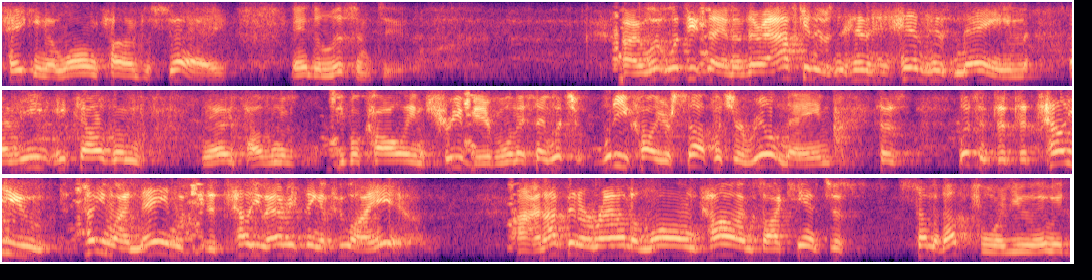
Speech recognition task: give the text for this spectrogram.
taking a long time to say and to listen to. All right, what, what's he saying? And they're asking his, him his name, and he, he tells them, you know, he tells them people call him Treebeard, but when they say, Which, what do you call yourself? What's your real name? He says, listen, to, to tell you to tell you my name would be to tell you everything of who I am. uh, and I've been around a long time, so I can't just sum it up for you. It would,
